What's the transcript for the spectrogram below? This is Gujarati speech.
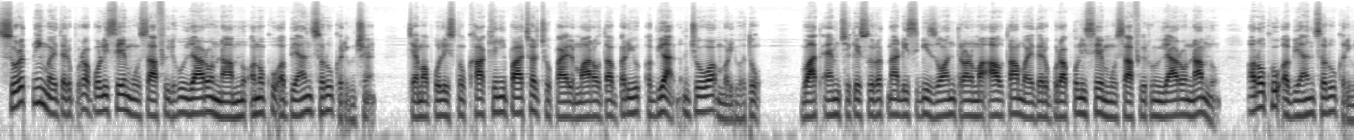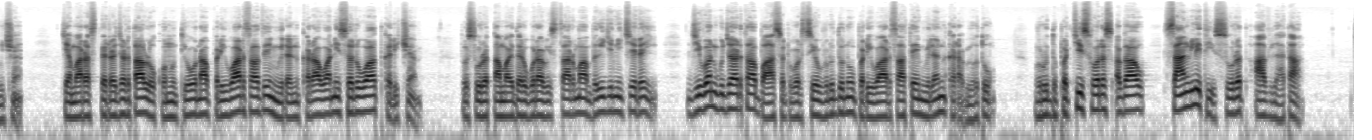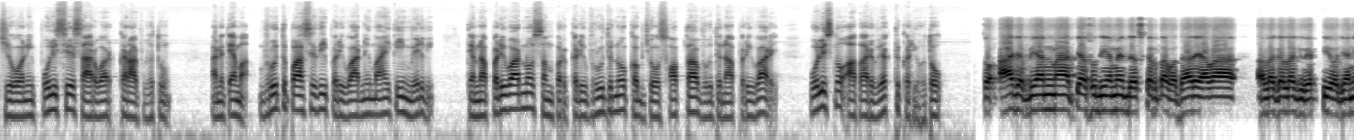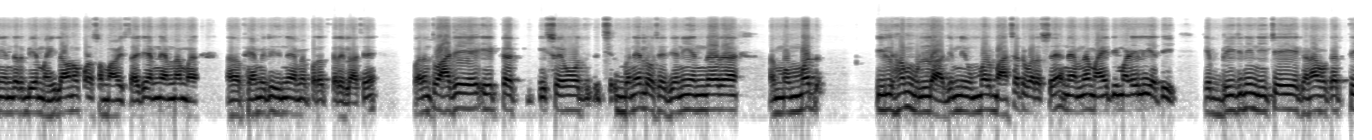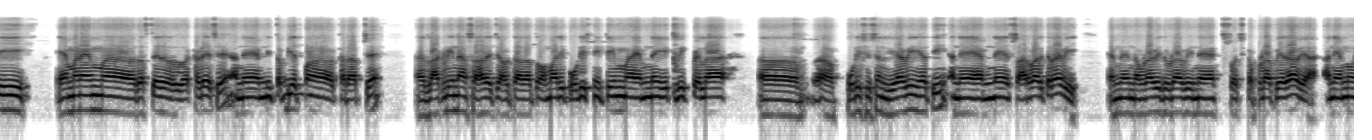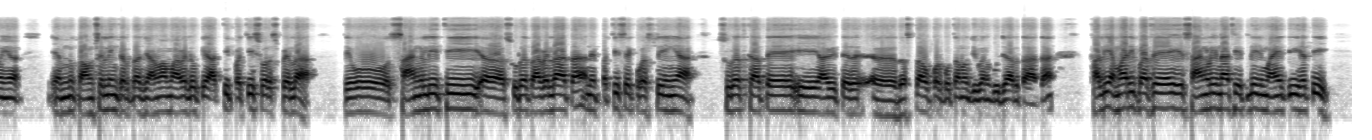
સુરતની મૈદરપુરા પોલીસે મુસાફિર હુયારો નામનું અનોખું અભિયાન શરૂ કર્યું છે, જેમાં પોલીસનું ખાખીની પાછળ છુપાયેલ માનવતાભર્યું અભિયાન જોવા મળ્યું હતું. વાત એમ છે કે સુરતના ડીસીબી ઝોન ત્રણમાં આવતા મૈદરપુરા પોલીસે મુસાફિર હુયારો નામનું અનોખું અભિયાન શરૂ કર્યું છે, જેમાં રસ્તે રજડતા લોકોનું તેઓના પરિવાર સાથે મિલન કરાવવાની શરૂઆત કરી છે. તો સુરતના મૈદરપુરા વિસ્તારમાં બ્રિજ નીચે રહી જીવન ગુજારતા બાસઠ વર્ષીય વૃદ્ધનું પરિવાર સાથે મિલન કરાવ્યું હતું. વૃદ્ધ પચીસ વર્ષ અગાઉ સાંગલીથી સુરત આવ્યા હતા. જેઓની પોલીસે સારવાર કરાવ્યું હતું અને તેમાં વૃદ્ધ પાસેથી પરિવારની માહિતી મેળવી તેમના પરિવારનો સંપર્ક કરી વૃદ્ધનો કબજો સોંપતા વૃદ્ધના પરિવારે પોલીસનો આભાર વ્યક્ત કર્યો હતો. તો આ જ અભિયાનમાં અત્યાર સુધી અમે દસ કરતા વધારે આવા અલગ અલગ વ્યક્તિઓ, જેની અંદર બે મહિલાઓનો પણ સમાવેશ થાય છે, એમને એમના ફેમિલીને અમે પરત કરેલા છે. પરંતુ આજે એક કિસ્સો એવો બનેલો છે, જેની અંદર મોહમ્મદ ઇલહમ મુલ્લા, જેમની ઉંમર બાસઠ વર્ષ છે અને એમને માહિતી મળેલી હતી કે બ્રિજની નીચે ઘણા વખતથી એમણે એમ રસ્તે રખડે છે અને એમની તબિયત પણ ખરાબ છે. લાકડીના સહારે ચાલતા હતા. તો અમારી પોલીસની ટીમ એમને એક વીક પહેલા પોલીસ સ્ટેશન લઈ આવી હતી અને એમને સારવાર કરાવી. એમને નવડાવી ધોડાવીને સ્વચ્છ કપડાં પહેરાવ્યા અને એમનું એમનું કાઉન્સેલિંગ કરતા જાણવામાં આવેલું કે આજથી પચીસ વર્ષ પહેલા તેઓ સાંગલીથી સુરત આવેલા હતા અને પચીસેક વર્ષથી અહીંયા સુરત ખાતે એ આવી રીતે રસ્તા ઉપર પોતાનું જીવન ગુજારતા હતા. ખાલી અમારી પાસે એ સાંગલીના છે એટલી જ માહિતી હતી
